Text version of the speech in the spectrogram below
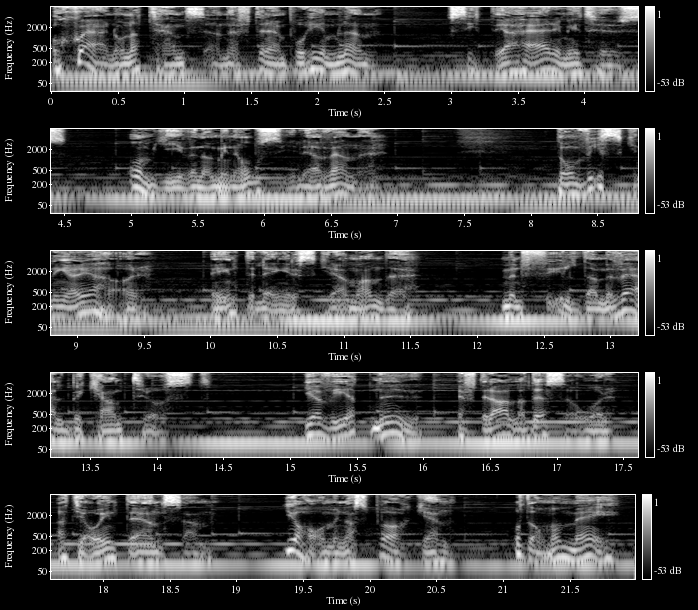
och stjärnorna tänds en efter en på himlen sitter jag här i mitt hus omgiven av mina osynliga vänner. De viskningar jag hör är inte längre skrämmande men fyllda med välbekant tröst. Jag vet nu, efter alla dessa år, att jag inte är ensam. Jag har mina spöken och de har mig.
